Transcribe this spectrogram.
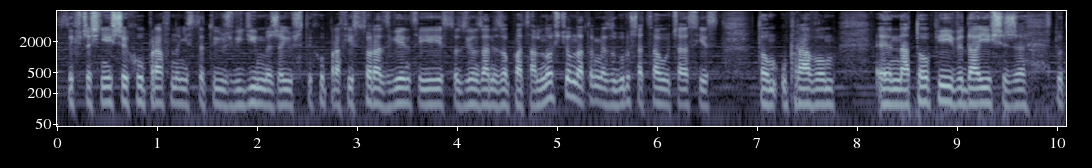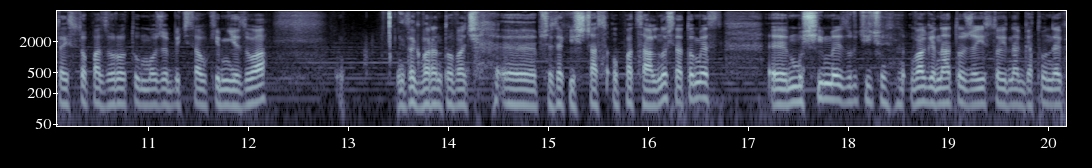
z tych wcześniejszych upraw, no niestety już widzimy, że już tych upraw jest coraz więcej jest to związane z opłacalnością, natomiast grusza cały czas jest tą uprawą e, na topie i wydaje się, że tutaj stopa zwrotu może być całkiem niezła i zagwarantować e, przez jakiś czas opłacalność. Natomiast e, musimy zwrócić uwagę na to, że jest to jednak gatunek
